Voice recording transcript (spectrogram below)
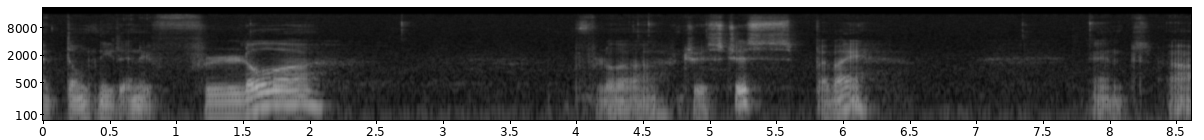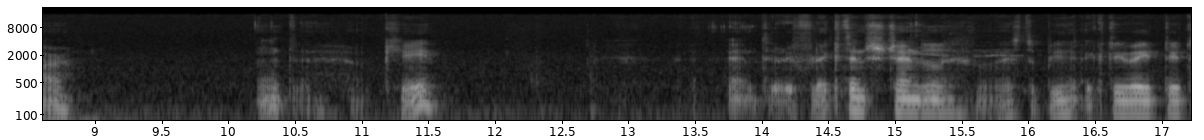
I don't need any floor. Floor, tschüss, tschüss, bye bye. And R. And okay. And the reflectance channel has to be activated.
